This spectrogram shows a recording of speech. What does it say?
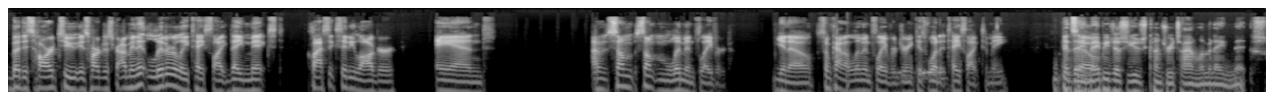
but it's hard to it's hard to describe i mean it literally tastes like they mixed classic city lager and um, some something lemon flavored you know some kind of lemon flavored drink is what it tastes like to me. Did And they so- maybe just use country time lemonade mix?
